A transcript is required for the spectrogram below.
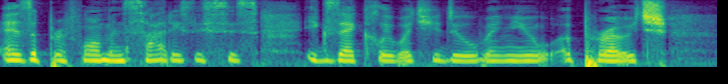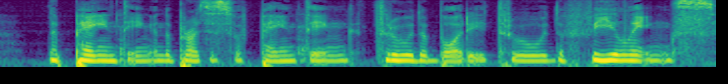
as a performance artist, this is exactly what you do when you approach the painting and the process of painting through the body, through the feelings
